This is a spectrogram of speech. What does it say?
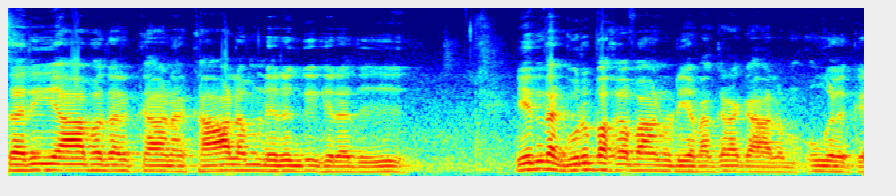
சரியாவதற்கான காலம் நெருங்குகிறது. இந்த குரு பகவானுடைய வக்ரகாலம் உங்களுக்கு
